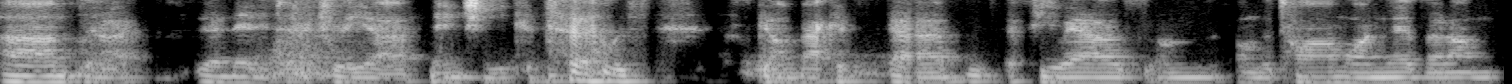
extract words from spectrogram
um, that I needed to actually uh, mention because I was, was going back a, uh, a few hours on on the timeline there, but um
